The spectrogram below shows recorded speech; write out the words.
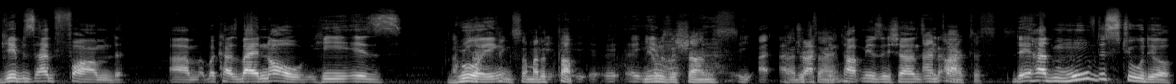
Gibbs had formed um, because by now he is growing. Attracting some of the top uh, know, musicians the attracting top musicians And fact, artists. They had moved the studio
